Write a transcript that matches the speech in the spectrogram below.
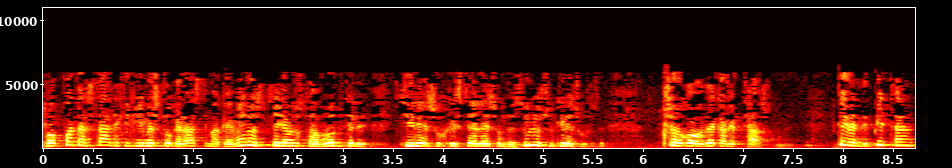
Οπότε στάθηκε εκεί μέσα στο κατάστημα καημένος και έκανε το σταυρό του και λέει: Κύριε Σου Χριστέ, λέσονται δούλου σου, κύριε Σου Χριστέ. Ξέρω εγώ, δέκα λεπτά, ας πούμε. Πήρε την πίτα,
